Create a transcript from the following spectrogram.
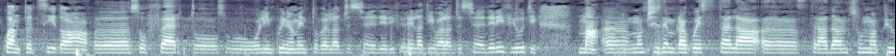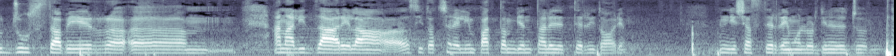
quanto il sito ha eh, sofferto sull'inquinamento relativo alla gestione dei rifiuti, ma eh, non ci sembra questa la eh, strada insomma, più giusta per ehm, analizzare la situazione e l'impatto ambientale del territorio. Quindi ci asterremo all'ordine del giorno.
